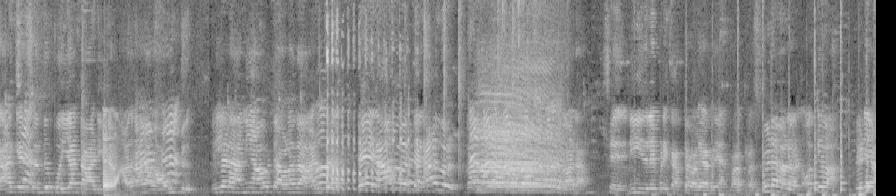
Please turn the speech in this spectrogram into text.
ராகேஷ். வந்து பொய்யாட்ட ஆடிட்டான். அதனால அவன் அவுட் இல்லடா நீ அவுட் அவ்வளவுதான். அடுத்து. ராகுல் ராகுல். வா, வாடா சரி நீ இதுல எப்படி கரெக்டா விளையாடுறியான்னு பார்க்கலாம். ஸ்பீடா விளையாடணும். ஓகேவா ரெடியா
